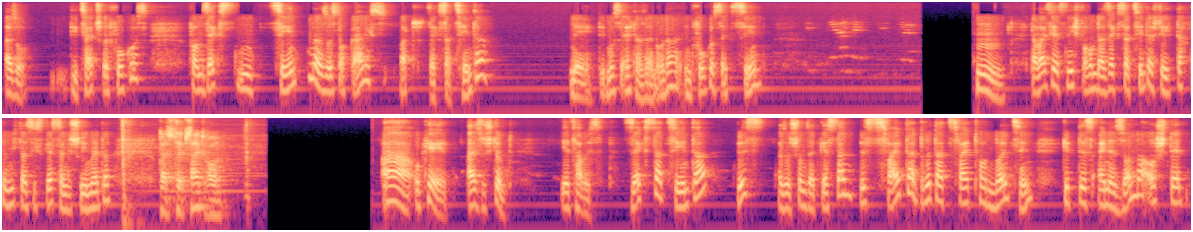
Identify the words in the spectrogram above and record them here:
also die Zeitschrift Fokus, vom 6.10., also ist noch gar nichts, was, 6.10.? Nee, die muss älter sein, oder? Im Fokus 6.10? Hm, da weiß ich jetzt nicht, warum da 6.10. steht. Ich dachte nicht, dass ich es gestern geschrieben hätte. Das ist der Zeitraum. Ah, okay. Also stimmt. Jetzt habe ich es. 6.10. bis, also schon seit gestern, bis 2.3.2019 gibt es eine Sonderausstellung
